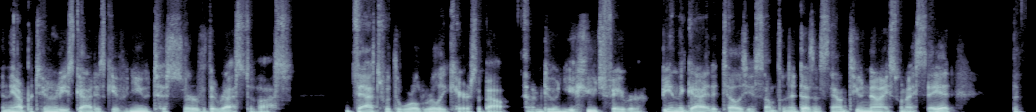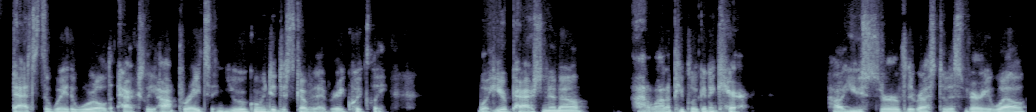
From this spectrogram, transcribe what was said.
and the opportunities God has given you to serve the rest of us. That's what the world really cares about. And I'm doing you a huge favor being the guy that tells you something that doesn't sound too nice when I say it, but that's the way the world actually operates. And you are going to discover that very quickly. What you're passionate about, not a lot of people are going to care how you serve the rest of us very well.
